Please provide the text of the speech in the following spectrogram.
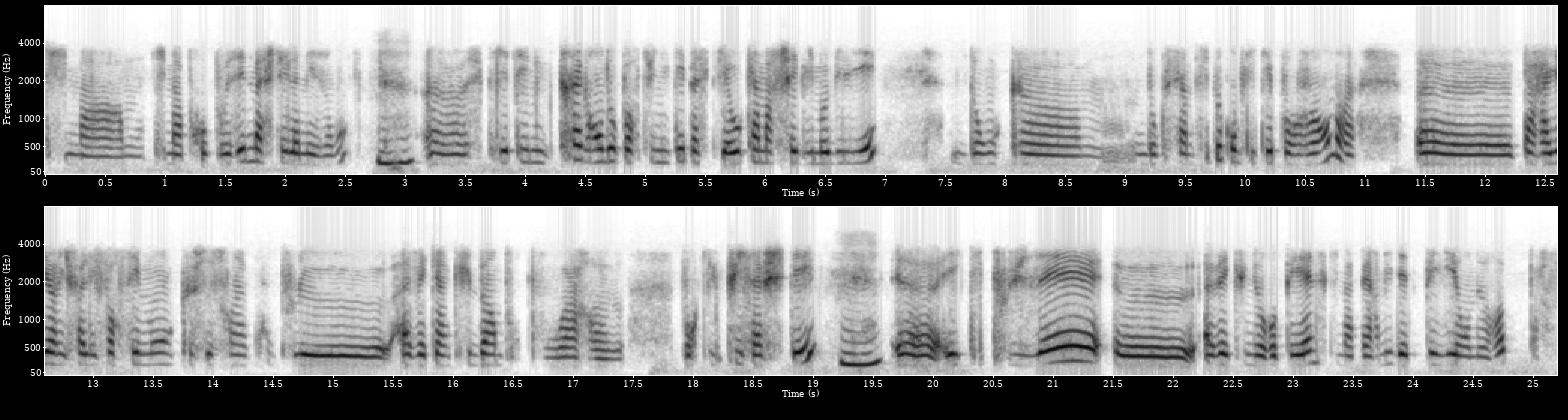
qui m'a qui m'a proposé de m'acheter la maison, Mhm. ce qui était une très grande opportunité parce qu'il n'y a aucun marché de l'immobilier. Donc euh, donc c'est un petit peu compliqué pour vendre. Euh, par ailleurs, il fallait forcément que ce soit un couple avec un Cubain pour pouvoir euh, pour qu'il puisse acheter Mhm. euh, et qui plus est euh, avec une européenne, ce qui m'a permis d'être payée en Europe parce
